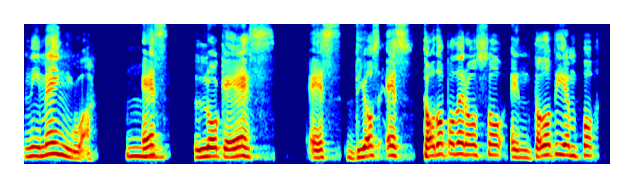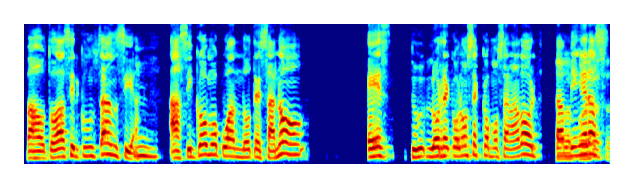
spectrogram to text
ni mengua. Es lo que es. Es Dios es todopoderoso en todo tiempo, bajo toda circunstancia. Mm. Así como cuando te sanó, es tú lo reconoces como sanador. También eras,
